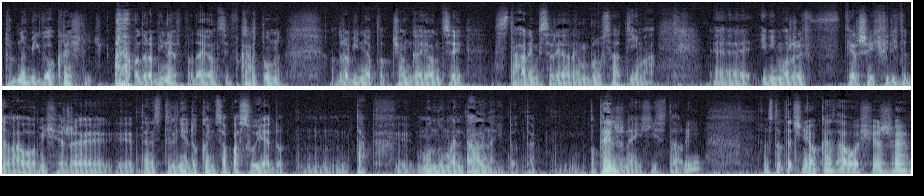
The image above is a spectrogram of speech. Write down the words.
trudno mi go określić, odrobinę wpadający w kartun, odrobinę podciągający starym serialem Bruce'a Tima. E, I mimo, że w pierwszej chwili wydawało mi się, że e, ten styl nie do końca pasuje do tak monumentalnej, do tak potężnej historii, ostatecznie okazało się, że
